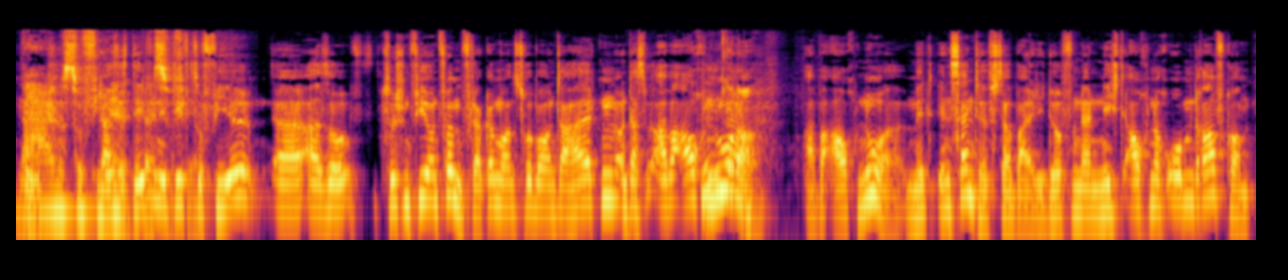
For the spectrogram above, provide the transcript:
Nein, ist zu viel. Das ist definitiv das ist zu viel. Zu viel. Äh, also zwischen vier und fünf, da können wir uns drüber unterhalten. Und das aber auch hm, nur, genau. aber auch nur mit Incentives dabei. Die dürfen dann nicht auch noch oben drauf kommen.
